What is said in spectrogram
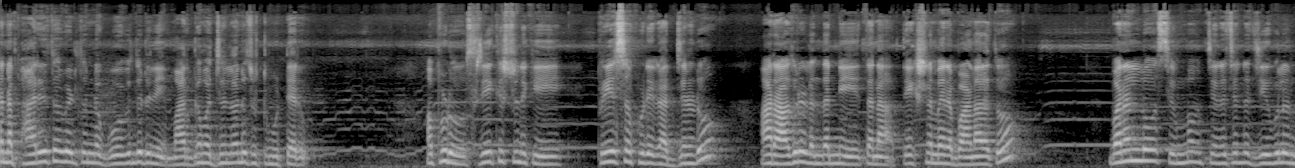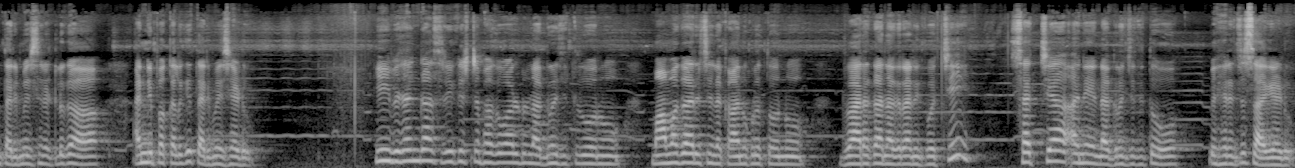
తన భార్యతో వెళ్తున్న గోవిందుడిని మార్గమధ్యంలోనే చుట్టుముట్టారు. అప్పుడు శ్రీకృష్ణునికి ప్రియసఖుడైన అర్జునుడు ఆ రాజులందరినీ తన తీక్షణమైన బాణాలతో వనంలో సింహం చిన్న చిన్న జీవులను తరిమేసినట్లుగా అన్ని పక్కలకి తరిమేశాడు. ఈ విధంగా శ్రీకృష్ణ భగవానుడు నగ్నజిత్తుతోనూ మామగారి చిన్న కానుకలతోనూ ద్వారకా నగరానికి వచ్చి సత్య అనే నగ్నజితితో విహరించసాగాడు.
